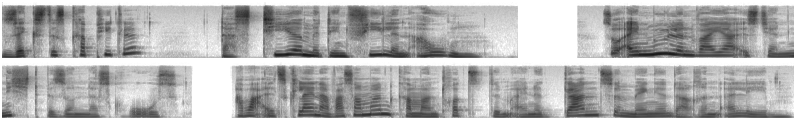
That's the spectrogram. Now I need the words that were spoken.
Sechstes Kapitel Das Tier mit den vielen Augen. So ein Mühlenweiher ist ja nicht besonders groß, aber als kleiner Wassermann kann man trotzdem eine ganze Menge darin erleben.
